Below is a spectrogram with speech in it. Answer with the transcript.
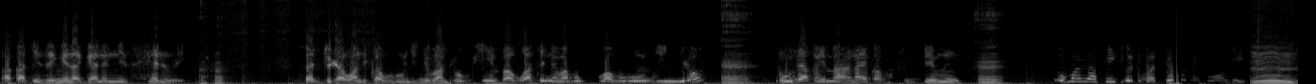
kakati nze ngendagana ne nis henry. Sajjo yawandika bulungi nnyo bambi obuyimba bwe ate ne babukuba bulungi nnyo. Eh, nowulira akayimba naye kakutuddemu. Eh. omwana fiiki gwe tubaddeko ne gundi. Mm.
